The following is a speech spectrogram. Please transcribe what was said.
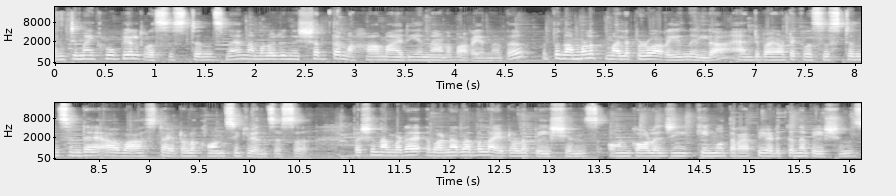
ആന്റിമൈക്രോബിയൽ റെസിസ്റ്റൻസിനെ നമ്മളൊരു നിശബ്ദ മഹാമാരി എന്നാണ് പറയുന്നത്. ഇപ്പം നമ്മൾ പലപ്പോഴും അറിയുന്നില്ല ആന്റിബയോട്ടിക് റെസിസ്റ്റൻസിന്റെ ആ വാസ്റ്റ് ആയിട്ടുള്ള കോൺസിക്വൻസസ് പക്ഷെ നമ്മുടെ വണറബിൾ ആയിട്ടുള്ള പേഷ്യൻസ് ഓൺകോളജി കീമോതെറാപ്പി എടുക്കുന്ന പേഷ്യൻസ്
